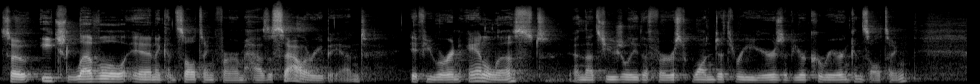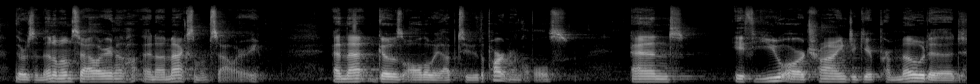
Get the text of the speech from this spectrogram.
So each level in a consulting firm has a salary band. If you are an analyst, and that's usually the first one to three years of your career in consulting, there's a minimum salary and a, and a maximum salary. And that goes all the way up to the partner levels. And if you are trying to get promoted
